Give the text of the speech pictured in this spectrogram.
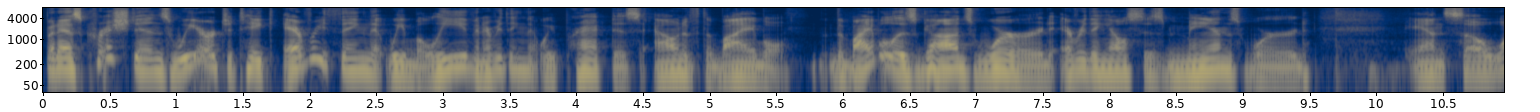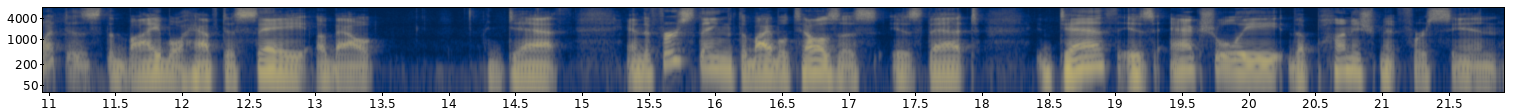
But as Christians, we are to take everything that we believe and everything that we practice out of the Bible. The Bible is God's word, everything else is man's word. And so, what does the Bible have to say about death? And the first thing that the Bible tells us is that Death is actually the punishment for sin.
